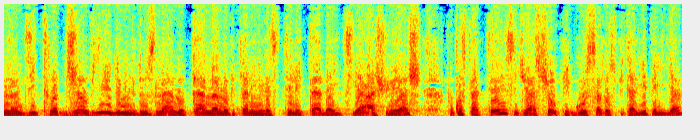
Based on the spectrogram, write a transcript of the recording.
lundi 30 janvier 2012 la, lokal l'Hôpital Université l'État d'Haïtia, HUEH, pou konstate situasyon pi gosat hospitalier PIA,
